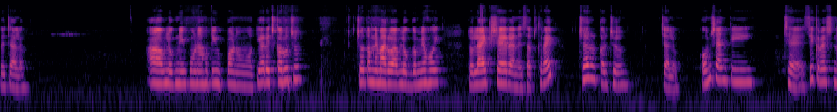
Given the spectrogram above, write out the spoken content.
તો ચાલો. આ વ્લોગની પૂર્ણાહુતિ પણ હું અત્યારે જ કરું છું. જો તમને મારો આ વ્લોગ ગમ્યો હોય, તો લાઇક શેર અને સબસ્ક્રાઈબ જરૂર કરજો. ચાલો, ઓમ શાંતિ. જય શ્રી કૃષ્ણ.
